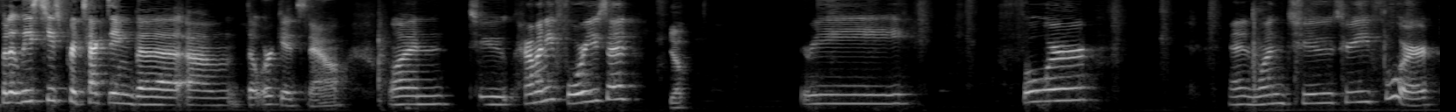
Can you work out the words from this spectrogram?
But at least he's protecting the um the orchids now. One, two, how many? Four you said? Yep. Three, four, and one, two, three, four.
